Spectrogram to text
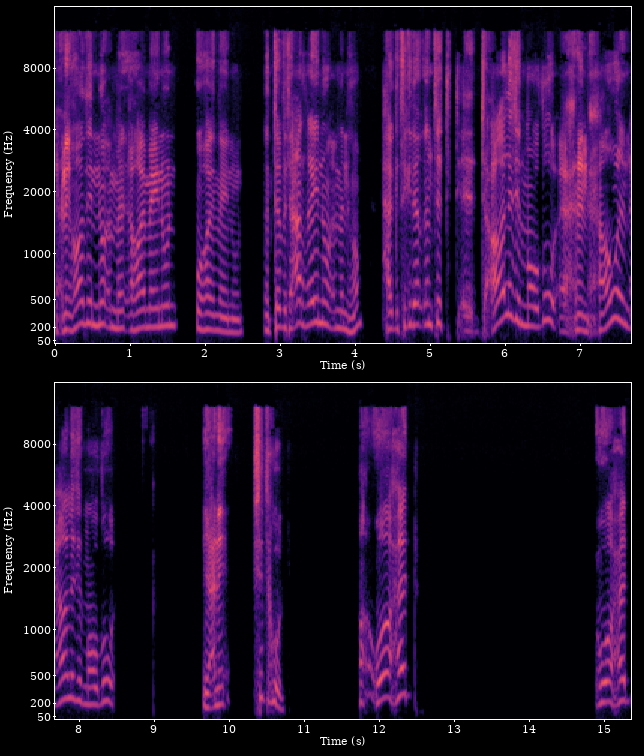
يعني هذه النوع من هاي مينون وهاي مينون. أنت بتعرف أي نوع منهم حق تقدر أنت تعالج الموضوع. إحنا نحاول نعالج الموضوع. يعني شو تقول؟ واحد واحد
